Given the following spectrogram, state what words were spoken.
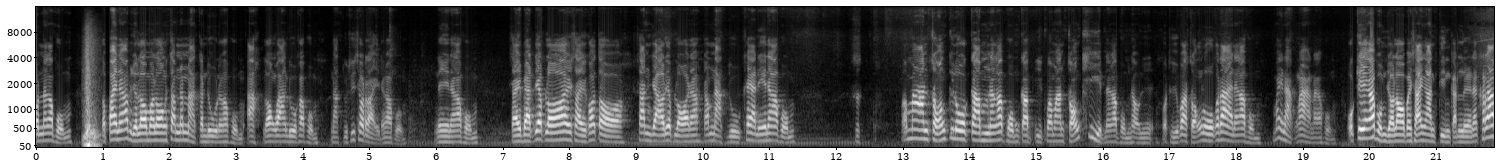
ลต์นะครับผม ต่อไปนะครับเดี๋ยวเรามาลองชั่งน้ำหนักกันดูนะครับผมอะลองวางดูครับผมหนักอยู่ที่เท่าไหร่นะครับผมนี่นะครับผม ใส่แบตเรียบร้อย ใส่ข้อต่อสั้นยาวเรียบร้อยนะน้ำหนักอยู่แค่นี้นะครับผม ประมาณ 2 กิโลกรัมนะครับผมกับอีกประมาณ 2 ขีดนะครับผมเท่านี้ก็ถือว่า 2 โลก็ได้นะครับผมไม่หนักมากนะครับผมโอเคครับผมเดี๋ยวเราไปใช้งานจริงกันเลยนะครับ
